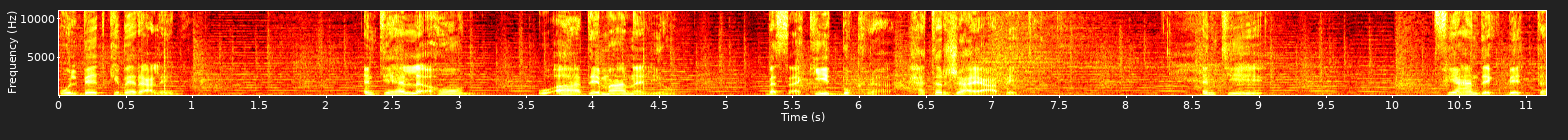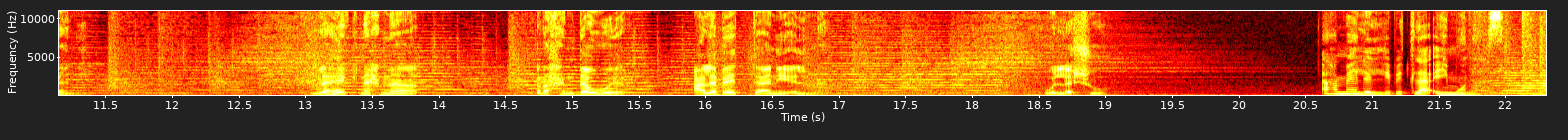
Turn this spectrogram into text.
والبيت كبر علينا. أنت هلأ هون وقاعدة معنا اليوم بس أكيد بكرة حترجعي على بيتك. أنت في عندك بيت تاني. لهيك نحن رح ندور على بيت تاني إلنا. ولا شو؟ أعمل اللي بتلاقيه مناسب.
